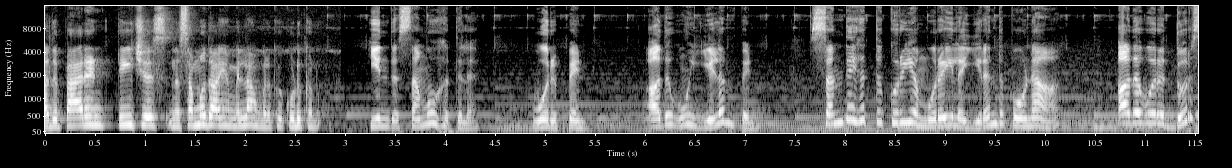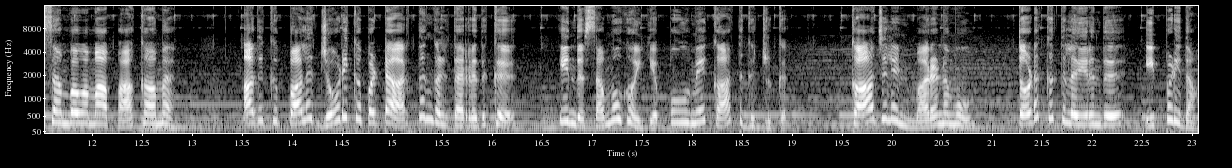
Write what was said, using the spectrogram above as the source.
அது பேரண்ட் டீச்சர்ஸ் இந்த சமுதாயம் எல்லாம் அவங்களுக்கு கொடுக்கணும். இந்த சமூகத்தில் ஒரு பெண் அதுவும் இளம் பெண் சந்தேகத்துக்குரிய முறையில் இறந்து போனா அத ஒரு துர்சம்பவமா பார்க்காம அதுக்கு பல ஜோடிக்கப்பட்ட அர்த்தங்கள் தர்றதுக்கு இந்த சமூகம் எப்பவுமே காத்துக்கிட்டு இருக்கு காஜலின் மரணமும் தொடக்கத்துல இருந்து இப்படிதான்.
